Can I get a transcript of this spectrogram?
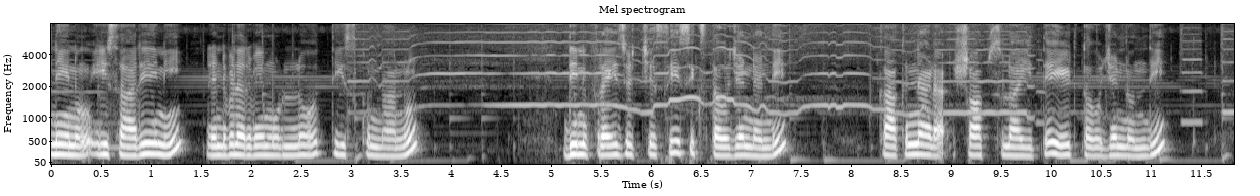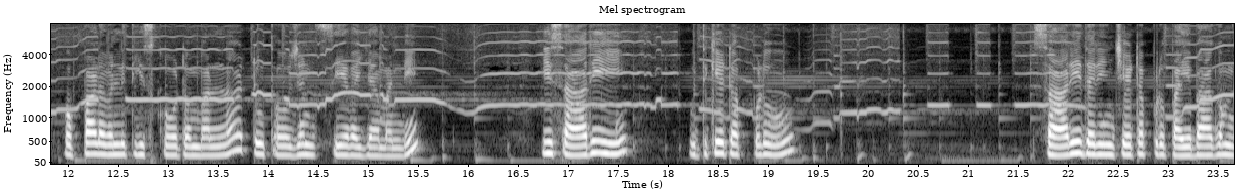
నేను ఈ శారీని రెండు వేల ఇరవై మూడులో తీసుకున్నాను. దీని ప్రైజ్ వచ్చేసి సిక్స్ థౌజండ్ అండి. కాకినాడ షాప్స్లో అయితే ఎయిట్ థౌజండ్ ఉంది. ఉప్పాడ వెళ్ళి తీసుకోవటం వల్ల టూ థౌజండ్ సేవ్ అయ్యామండి. ఈ సారీ ఉతికేటప్పుడు సారీ ధరించేటప్పుడు పైభాగం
